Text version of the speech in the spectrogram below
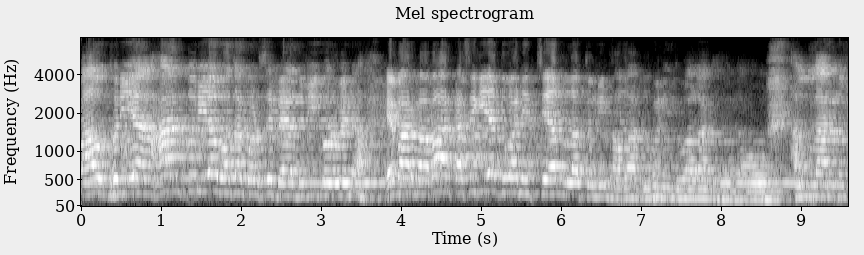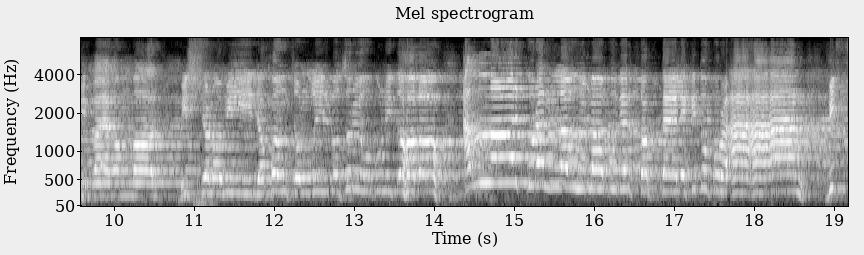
পাও ধরিয়া, হাত ধরিয়া বাধা করছে, বেয়াদবি করবে না। এবার বাবার কাছে গিয়া দোয়া নিচ্ছে, আল্লাহ, তুমি বাবা রুহনি দোয়া লাগবে দাও আল্লাহর নবী পায়গম্বর, বিশ্ব নবী যখন চল্লিশ বছরে উপনীত হলো, আল্লাহর কোরআন লাউহে মাহফুজের তক্তায় লিখিত কোরআন বিশ্ব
